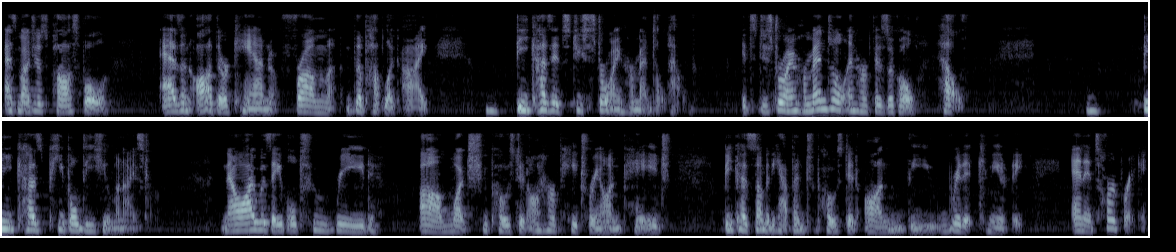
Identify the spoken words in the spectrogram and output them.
as much as possible as an author can from the public eye because it's destroying her mental health. It's destroying her mental and her physical health because people dehumanized her. Now, I was able to read um, what she posted on her Patreon page because somebody happened to post it on the Reddit community, and it's heartbreaking.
